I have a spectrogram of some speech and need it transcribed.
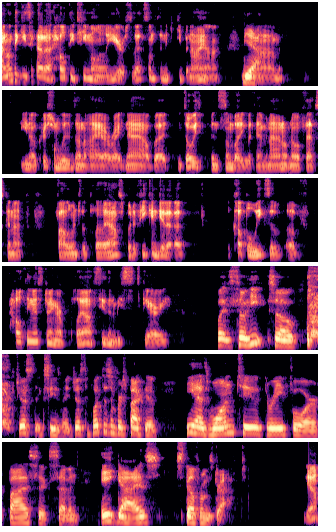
I don't think he's had a healthy team all year, so that's something to keep an eye on. yeah. Um, you know, Christian Wood's on the IR right now, but it's always been somebody with him, and I don't know if that's going to follow into the playoffs. But if he can get a, a couple weeks of, of healthiness during our playoffs, he's going to be scary. But so he so just excuse me, just to put this in perspective, he has one, two, three, four, five, six, seven, eight guys still from his draft. Yeah,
